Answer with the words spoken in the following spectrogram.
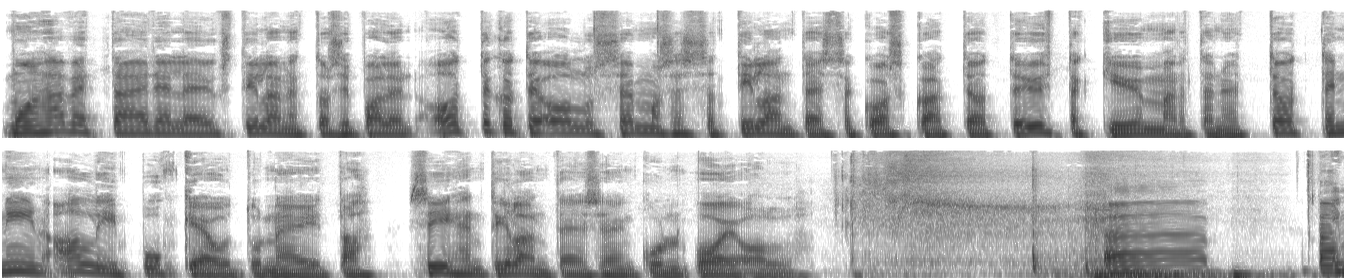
mua hävettää edelleen yksi tilanne tosi paljon. Oletteko te ollut semmoisessa tilanteessa koskaan, että te olette yhtäkkiä ymmärtänyt, että te olette niin alipukeutuneita siihen tilanteeseen kuin voi olla? Ää, Ei ei-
